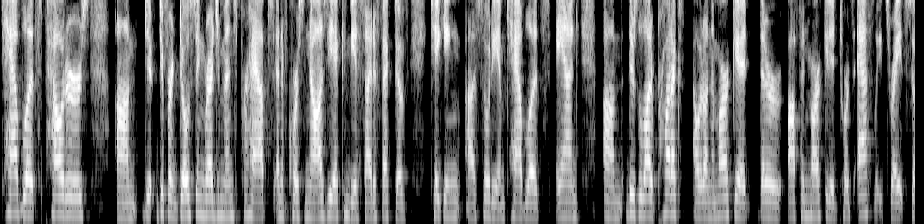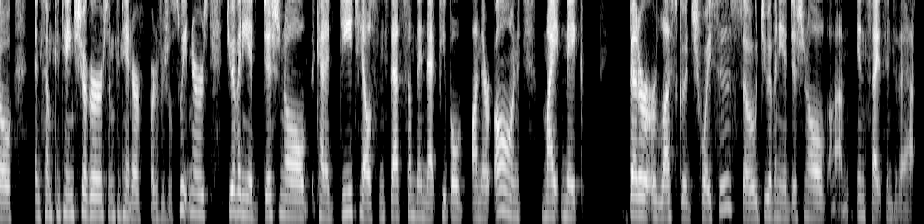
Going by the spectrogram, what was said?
tablets powders um, di- different dosing regimens perhaps and of course nausea can be a side effect of taking uh, sodium tablets and um, there's a lot of products out on the market that are often marketed towards athletes right? So and some contain sugar some contain artificial sweeteners. Do you have any additional kind of details since that's something that people on their own might make better or less good choices? So do you have any additional um, insights into that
